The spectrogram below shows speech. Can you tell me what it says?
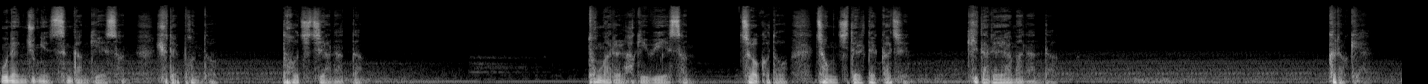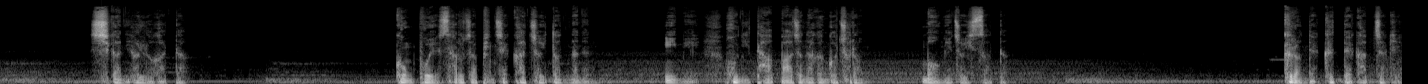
운행 중인 승강기에선 휴대폰도 터지지 않았다. 통화를 하기 위해선 적어도 정지될 때까지 기다려야만 한다. 그렇게 시간이 흘러갔다. 공포에 사로잡힌 채 갇혀있던 나는 이미 혼이 다 빠져나간 것처럼 멍해져 있었다. 그런데 그때 갑자기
